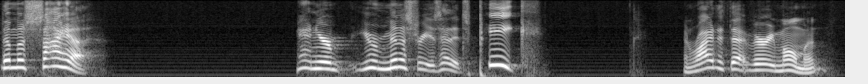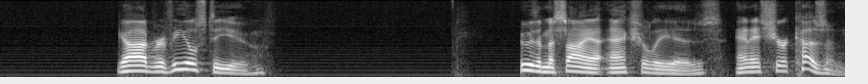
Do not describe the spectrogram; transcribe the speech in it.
the Messiah. Man, your, your ministry is at its peak. And right at that very moment, God reveals to you who the Messiah actually is, and it's your cousin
